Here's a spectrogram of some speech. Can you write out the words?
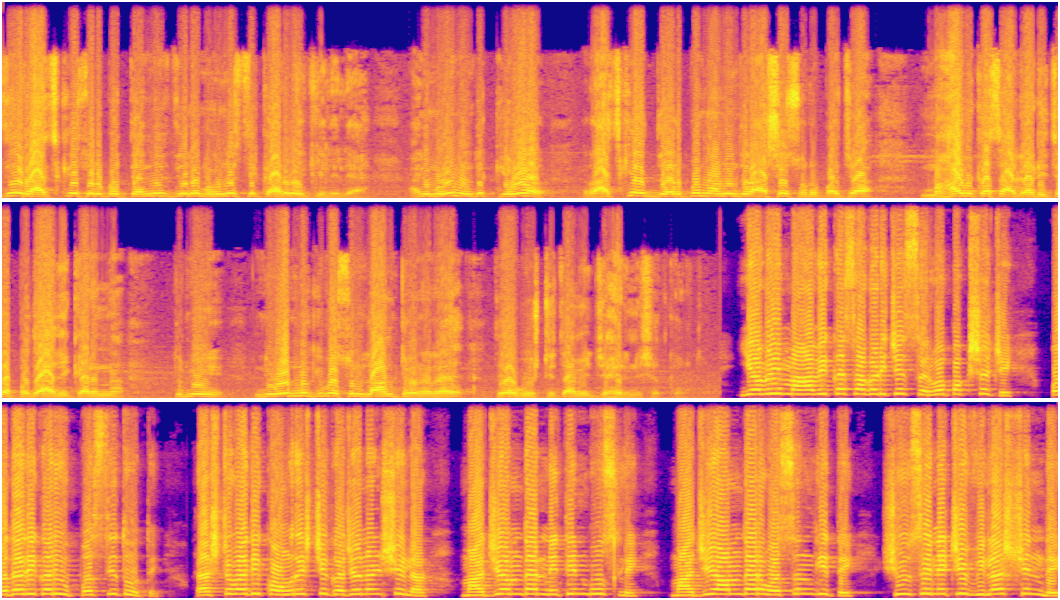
जे राजकीय स्वरूपात त्यांनीच दिलं म्हणूनच ती कारवाई केलेली आहे. आणि म्हणून म्हणजे केवळ राजकीय दडपण आणून जर अशा स्वरूपाच्या महाविकास आघाडीच्या पदाधिकाऱ्यांना तुम्ही निवडणुकीपासून लांब ठेवणार आहे तर या गोष्टीचा आम्ही जाहीर निषेध करतो. यावेळी महाविकास आघाडीचे सर्व पक्षाचे पदाधिकारी उपस्थित होते. राष्ट्रवादी काँग्रेसचे गजानन शेलार माजी आमदार नितीन भोसले माजी आमदार वसंत गीते शिवसेनेचे विलास शिंदे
